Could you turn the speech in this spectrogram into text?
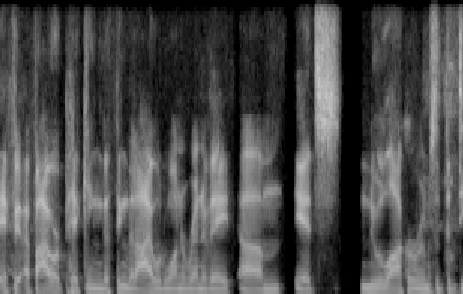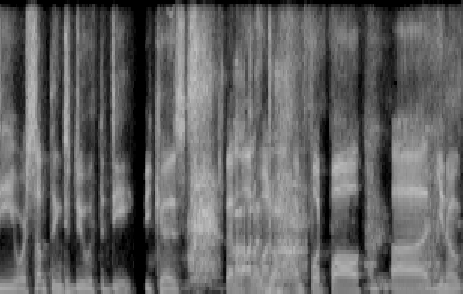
if if I were picking the thing that I would want to renovate, um, it's new locker rooms at the D or something to do with the D because spent a lot of money on football. Uh, you know,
